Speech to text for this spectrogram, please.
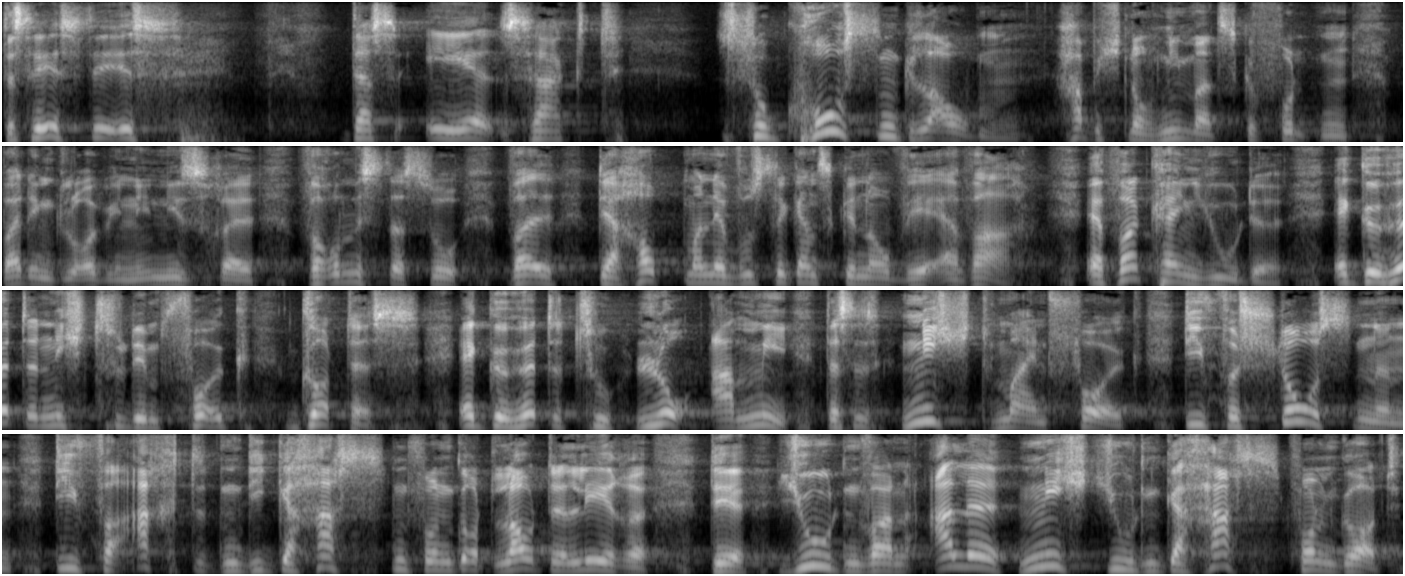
Das erste ist, dass er sagt, so großen Glauben habe ich noch niemals gefunden bei den Gläubigen in Israel. Warum ist das so? Weil der Hauptmann, er wusste ganz genau, wer er war. Er war kein Jude. Er gehörte nicht zu dem Volk Gottes. Er gehörte zu Lo-Ami. Das ist nicht mein Volk. Die Verstoßenen, die Verachteten, die Gehassten von Gott. Laut der Lehre der Juden waren alle Nichtjuden gehasst von Gott,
